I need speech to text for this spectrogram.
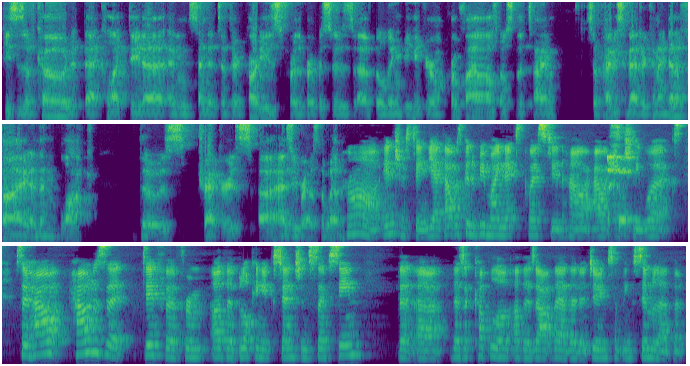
pieces of code that collect data and send it to third parties for the purposes of building behavioral profiles most of the time. So Privacy Badger can identify and then block those trackers uh, as you browse the web. Ah, interesting. Yeah, that was going to be my next question: how how it actually works. So how how does it differ from other blocking extensions? So I've seen that uh, there's a couple of others out there that are doing something similar, but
